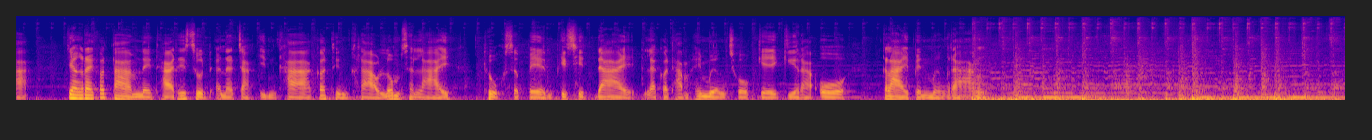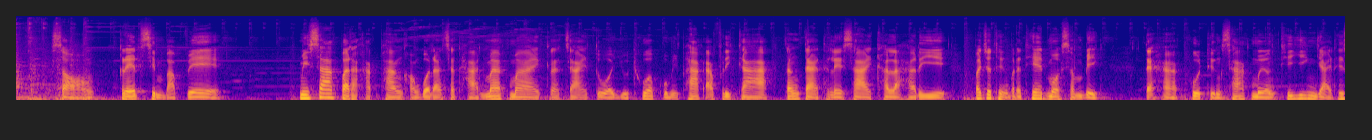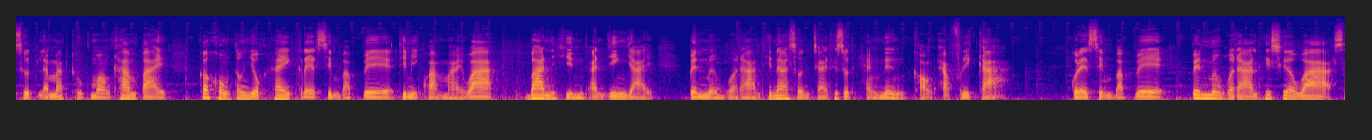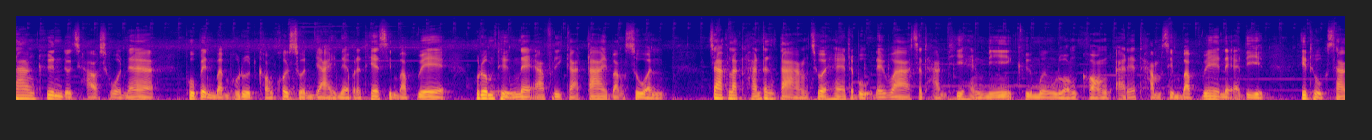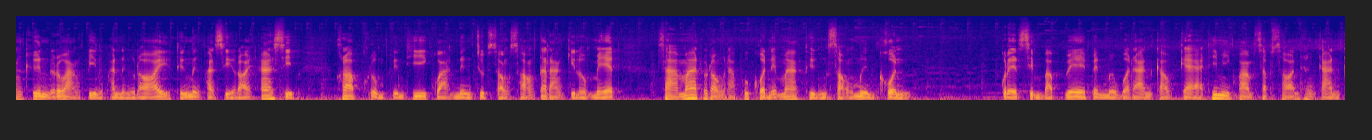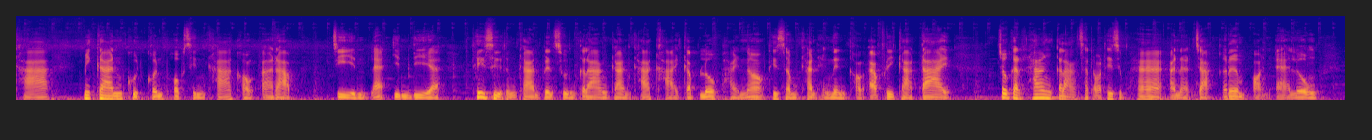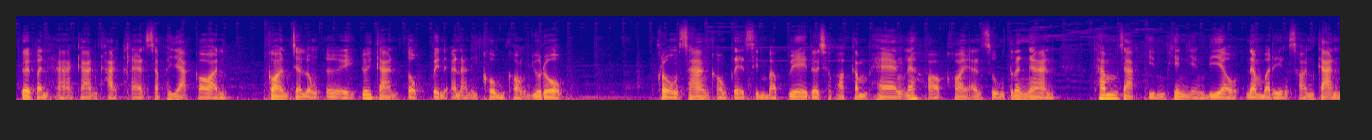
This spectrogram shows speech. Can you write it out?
อย่างไรก็ตามในท้ายที่สุดอาณาจักรอินคาก็ถึงคราวล่มสลาย ถูกสเปนพิชิตได้ และก็ทำให้เมืองโชเกกิราโอ กลายเป็นเมืองร้าง 2. เกรทซิมบับเว มีซากปรักหักพังของโบราณสถานมากมาย กระจายตัวอยู่ทั่วภูมิภาคแอฟริกา ตั้งแต่ทะเลทรายคาลาฮารีไปจนถึงประเทศโมซัมบิก แต่หากพูดถึงซากเมืองที่ยิ่งใหญ่ที่สุดและมักถูกมองข้ามไป ก็คงต้องยกให้เกรทซิมบับเวที่มีความหมายว่าบ้านหินอันยิ่งใหญ่ เป็นเมืองโบราณที่น่าสนใจที่สุดแห่งหนึ่งของแอฟริกาเกรซิมบับเว เป็นเมืองโบราณที่เชื่อว่าสร้างขึ้นโดยชาวโชนา ผู้เป็นบรรพบุรุษของคนส่วนใหญ่ในประเทศซิมบับเว รวมถึงในแอฟริกาใต้บางส่วน จากหลักฐานต่างๆ ช่วยให้ระบุได้ว่าสถานที่แห่งนี้คือเมืองหลวงของอารยธรรมซิมบับเวในอดีต ที่ถูกสร้างขึ้นระหว่างปี 1100 ถึง 1450 ครอบคลุมพื้นที่กว่า 1.22 ตารางกิโลเมตร สามารถรองรับผู้คนได้มากถึง 20,000 คน เกรทซิมบับเวเป็นเมืองโบราณเก่าแก่ที่มีความซับซ้อนทางการค้า มีการขุดค้นพบสินค้าของอาหรับ จีน และอินเดีย ที่สื่อถึงการเป็นศูนย์กลางการค้าขายกับโลกภายนอกที่สำคัญแห่งหนึ่งของแอฟริกาใต้จนกระทั่งกลางศตวรรษที่ 15 อาณาจักรเริ่มอ่อนแอลง ด้วยปัญหาการขาดแคลนทรัพยากร ก่อนจะลงเอยด้วยการตกเป็นอาณานิคมของยุโรป โครงสร้างของเกรทซิมบับเว โดยเฉพาะกำแพงและหอคอยอันสูงตระหง่าน ทำจากหินเพียงอย่างเดียวนำมาเรียงซ้อนกัน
